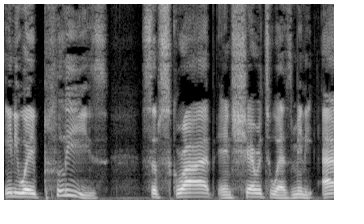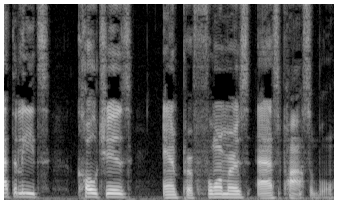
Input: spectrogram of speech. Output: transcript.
any way, please subscribe and share it to as many athletes, coaches, and performers as possible.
